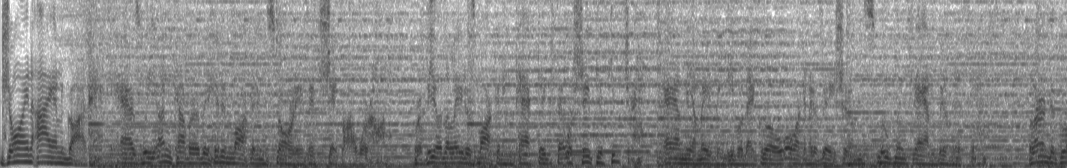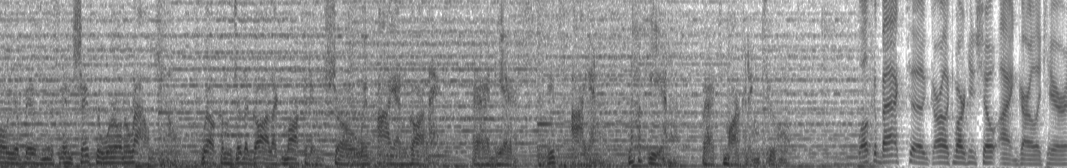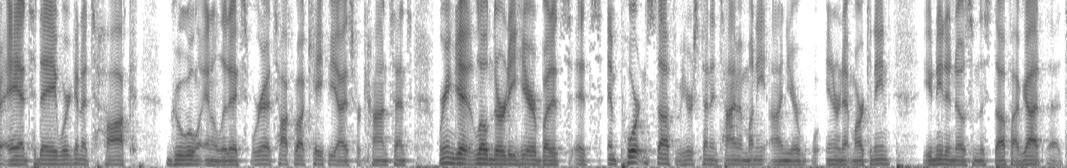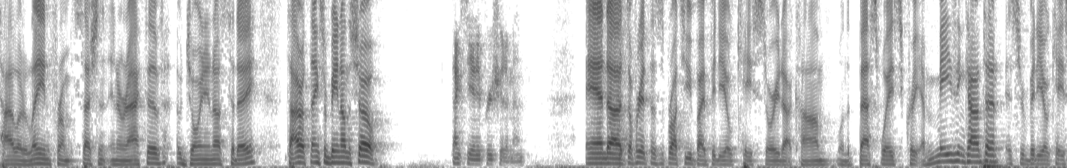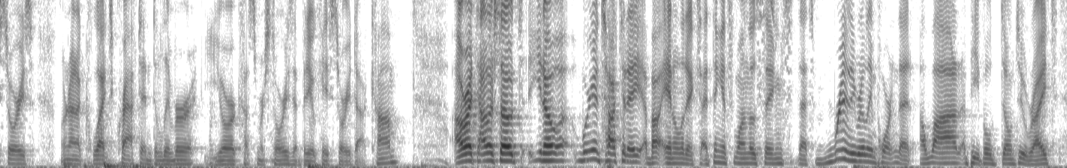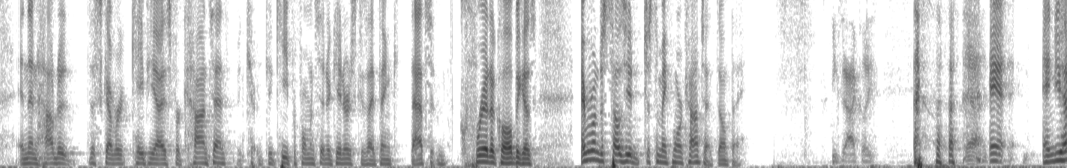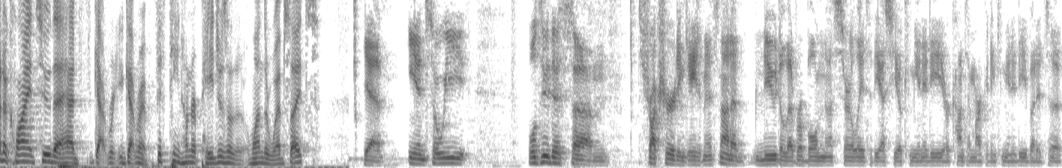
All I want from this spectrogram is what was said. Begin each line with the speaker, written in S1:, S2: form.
S1: Join Ian Garlic as we uncover the hidden marketing stories that shape our world. Reveal the latest marketing tactics that will shape your future and the amazing people that grow organizations, movements, and businesses. Learn to grow your business and shape the world around you. Welcome to the Garlic Marketing Show with Ian Garlic. And yes, it's Ian, not Ian. That's marketing too.
S2: Welcome back to Garlic Marketing Show. I'm Garlic here, and today we're going to talk Google Analytics. We're going to talk about KPIs for content. We're going to get a little nerdy here, but it's it's important stuff if you're spending time and money on your internet marketing. You need to know some of this stuff. I've got uh, Tyler Lane from Session Interactive joining us today. Tyler, thanks for being on the show.
S3: Thanks, Ian. Appreciate it, man.
S2: And uh, don't forget, this is brought to you by VideoCaseStory.com. One of the best ways to create amazing content is through video case stories. Learn how to collect, craft, and deliver your customer stories at VideoCaseStory.com. All right, Tyler. So, you know, we're going to talk today about analytics. I think it's one of those things that's really, really important that a lot of people don't do right. And then how to discover KPIs for content, key performance indicators, because I think that's critical because – everyone just tells you just to make more content, don't they?
S3: Exactly.
S2: yeah. And and you had a client too that had got you got rid of fifteen hundred pages of one of their websites.
S3: Yeah, Ian. So we we'll do this um, structured engagement. It's not a new deliverable necessarily to the SEO community or content marketing community, but it's a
